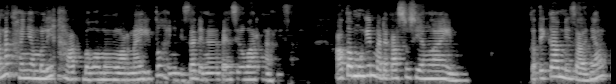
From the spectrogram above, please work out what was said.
anak hanya melihat bahwa mewarnai itu hanya bisa dengan pensil warna misalnya. Atau mungkin pada kasus yang lain. Ketika misalnya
